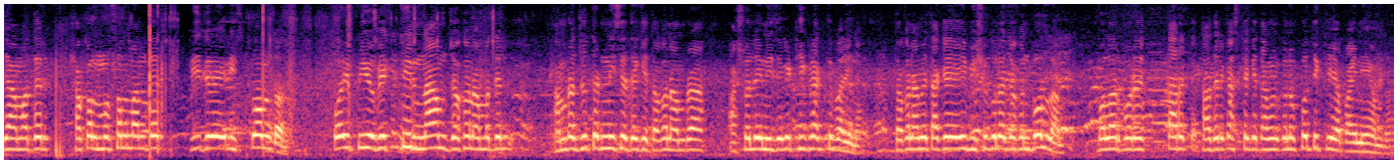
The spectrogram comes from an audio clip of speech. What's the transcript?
যে আমাদের সকল মুসলমানদের হৃদয়ের স্পন্দন ওই প্রিয় ব্যক্তির নাম যখন আমাদের আমরা জুতার নিচে দেখি তখন আমরা আসলে নিজেকে ঠিক রাখতে পারি না। তখন আমি তাকে এই বিষয়গুলো যখন বললাম বলার পরে তার তাদের কাছ থেকে তেমন কোনো প্রতিক্রিয়া পাইনি আমরা।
